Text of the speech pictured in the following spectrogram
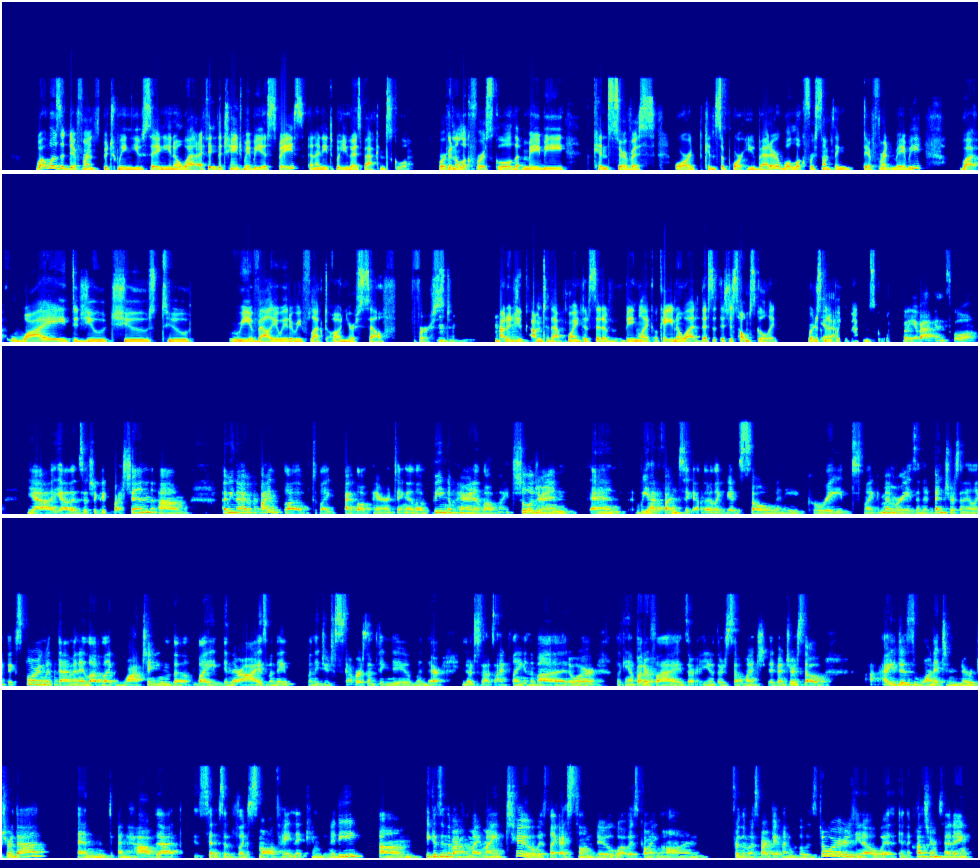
What was the difference between you saying, you know what, I think the change maybe is space and I need to put you guys back in school we're going to look for a school that maybe can service or can support you better. We'll look for something different, maybe. But why did you choose to reevaluate or reflect on yourself 1st mm-hmm. How did you mm-hmm. come to that point instead of being like, okay, you know what, this is it's just homeschooling. We're just yeah. going to put you back in school. Put you back in school. Yeah, yeah, that's such a good question. Um, I mean, I I loved like I love parenting. I love being a parent. I love my children, and we had fun together. Like we had so many great like memories and adventures, and I liked exploring with them. And I love like watching the light in their eyes when they when they do discover something new. When they're you know just outside playing in the mud or looking at butterflies, or you know, there's so much adventure. So I just wanted to nurture that and and have that sense of like small tight knit community. Um because in the back of my mind too is like i still knew what was going on for the most part behind closed doors you know with in the classroom setting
